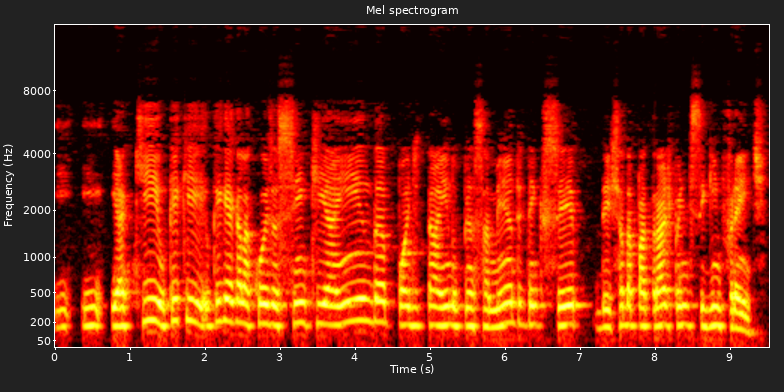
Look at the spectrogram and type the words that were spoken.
e, e, e, aqui, o que que, o que que é aquela coisa assim que ainda pode estar tá aí no pensamento e tem que ser deixada para trás para a gente seguir em frente?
